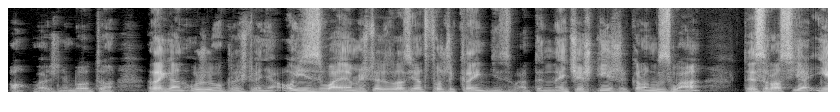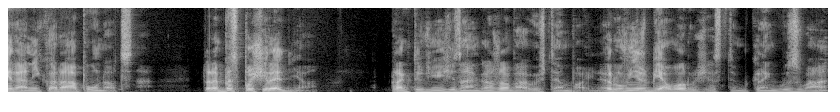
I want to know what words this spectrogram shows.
O, właśnie, bo to Reagan użył określenia oj zła. Ja myślę, że Rosja tworzy kręgi zła. Ten najciężniejszy krąg zła to jest Rosja, Iran i Korea Północna, które bezpośrednio praktycznie się zaangażowały w tę wojnę. Również Białoruś jest w tym kręgu zła,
